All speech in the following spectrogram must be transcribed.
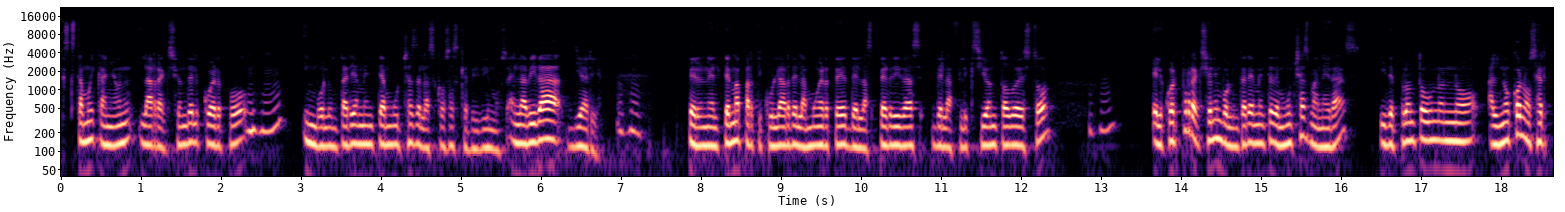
Es que está muy cañón la reacción del cuerpo involuntariamente a muchas de las cosas que vivimos en la vida diaria. Pero en el tema particular de la muerte, de las pérdidas, de la aflicción, todo esto, el cuerpo reacciona involuntariamente de muchas maneras y de pronto uno no, al no conocer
